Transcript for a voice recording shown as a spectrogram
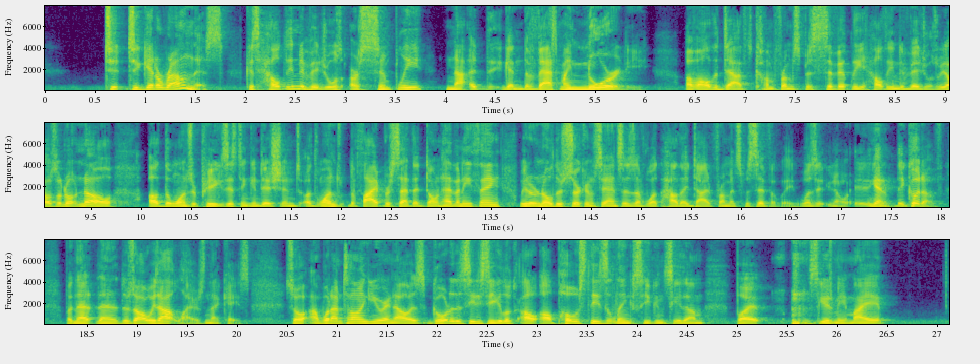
to, to get around this because healthy individuals are simply not, again, the vast minority of all the deaths come from specifically healthy individuals. We also don't know of the ones with pre-existing conditions, or the ones the five percent that don't have anything. We don't know their circumstances of what how they died from it specifically. Was it you know again they could have, but that, that there's always outliers in that case. So uh, what I'm telling you right now is go to the CDC. Look, I'll, I'll post these links so you can see them. But excuse me, my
